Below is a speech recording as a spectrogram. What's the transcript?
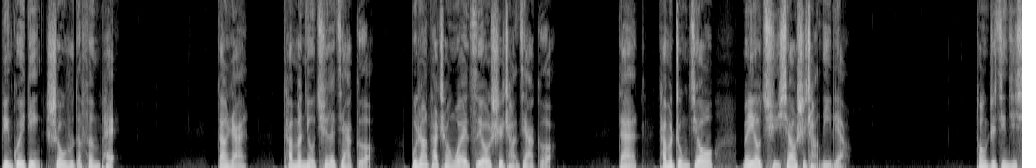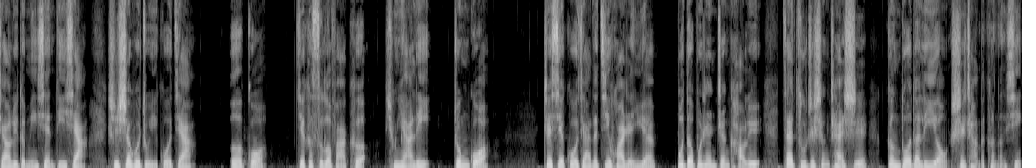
并规定收入的分配。当然，他们扭曲了价格，不让它成为自由市场价格，但他们终究没有取消市场力量。统治经济效率的明显低下，使社会主义国家——俄国、捷克斯洛伐克、匈牙利、中国这些国家的计划人员。不得不认真考虑，在组织生产时更多的利用市场的可能性。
